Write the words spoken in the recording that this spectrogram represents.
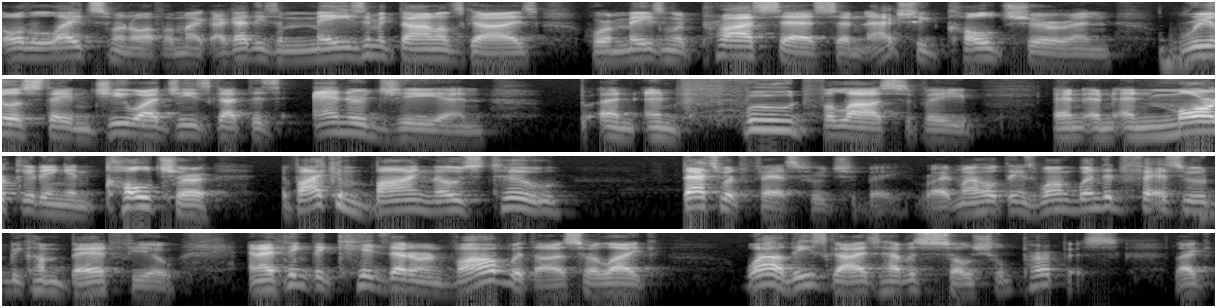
all the lights went off. I'm like, I got these amazing McDonald's guys who are amazing with process and actually culture and real estate, and GYG's got this energy and and and food philosophy and and, and marketing and culture. If I combine those two, that's what fast food should be, right? My whole thing is when, when did fast food become bad for you? And I think the kids that are involved with us are like, wow, these guys have a social purpose. Like,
